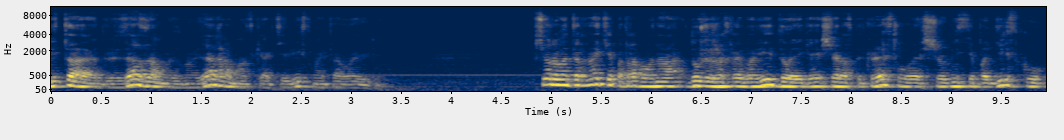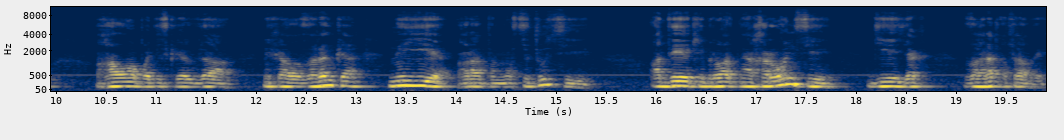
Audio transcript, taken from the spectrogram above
Вітаю, друзі! З вами знову я, громадський активіст Майтала Юрій. Вчора в інтернеті потрапив на дуже жахливе відео, яке ще раз підкреслило, що в місті Подільську голова Подільської РДА Михайло Заренка не є гарантом Конституції, а деякі приватні охоронці діють як заград отради.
